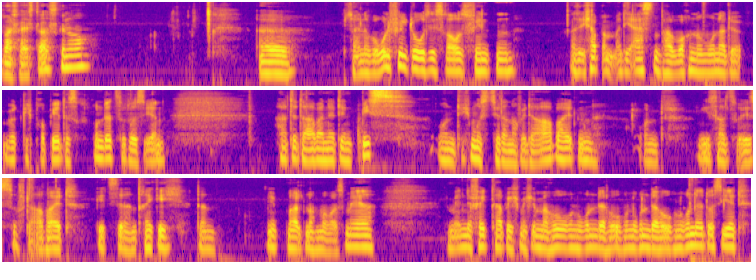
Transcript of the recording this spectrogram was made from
Was heißt das genau? Äh, seine Wohlfühldosis rausfinden. Also ich habe die ersten paar Wochen und Monate wirklich probiert, das runterzudosieren. Hatte da aber nicht den Biss und ich musste dann auch wieder arbeiten. Und wie es halt so ist, auf der Arbeit geht's dir dann dreckig, dann nimmt man halt nochmal was mehr. Im Endeffekt habe ich mich immer hoch und runter, hoch und runter, hoch und runter dosiert.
